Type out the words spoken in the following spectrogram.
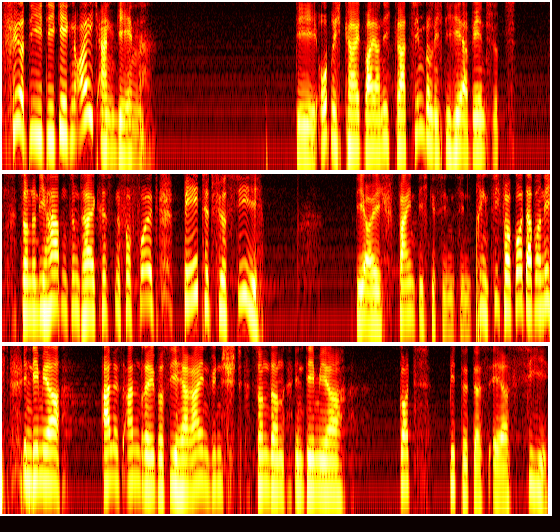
für die, die gegen euch angehen. Die Obrigkeit war ja nicht gerade zimperlich, die hier erwähnt wird, sondern die haben zum Teil Christen verfolgt. Betet für sie, die euch feindlich gesinnt sind. Bringt sie vor Gott aber nicht, indem ihr alles andere über sie hereinwünscht, sondern indem ihr Gott bittet, dass er sie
